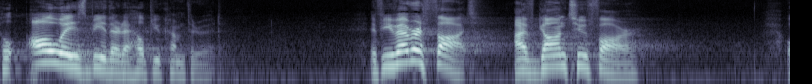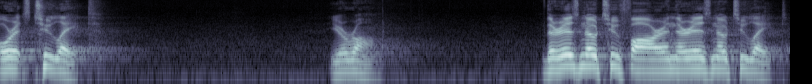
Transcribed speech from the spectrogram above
He'll always be there to help you come through it. If you've ever thought, I've gone too far, or it's too late, you're wrong. There is no too far and there is no too late.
